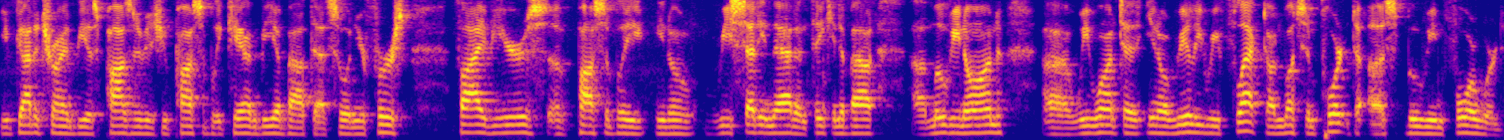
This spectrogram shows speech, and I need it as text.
you've got to try and be as positive as you possibly can be about that. So, in your first five years of possibly, you know, resetting that and thinking about uh, moving on, uh, we want to, you know, really reflect on what's important to us moving forward.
